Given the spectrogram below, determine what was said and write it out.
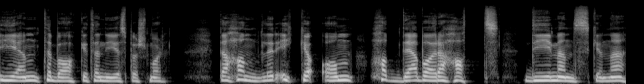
igjen tilbake til nye spørsmål. Det handler ikke om hadde jeg bare hatt de menneskene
